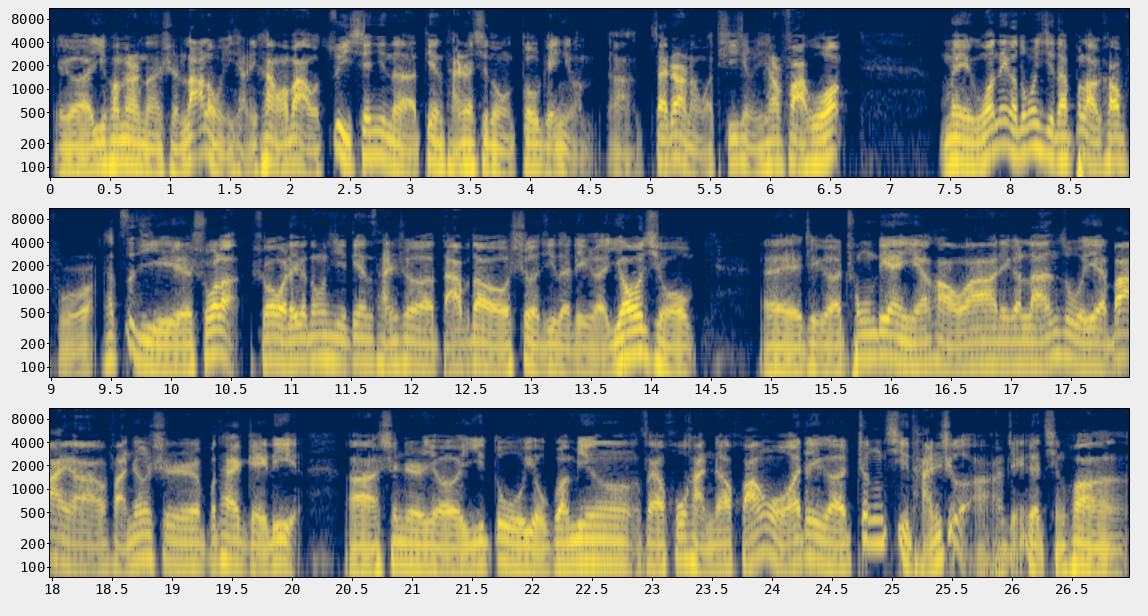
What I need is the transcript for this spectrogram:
这个一方面呢是拉拢一下，你看我把我最先进的电弹射系统都给你了啊，在这儿呢我提醒一下法国，美国那个东西它不老靠谱，他自己说了，说我这个东西电磁弹射达不到设计的这个要求。哎，这个充电也好啊，这个拦阻也罢呀，反正是不太给力啊。甚至有一度有官兵在呼喊着还我这个蒸汽弹射啊，这个情况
